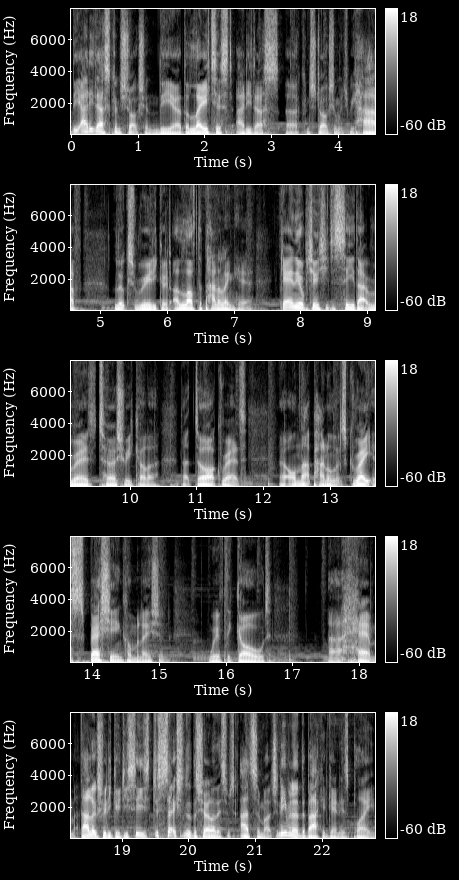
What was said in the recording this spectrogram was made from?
the Adidas construction, the uh, the latest Adidas uh, construction which we have, looks really good. I love the paneling here. Getting the opportunity to see that red tertiary color, that dark red, uh, on that panel looks great, especially in combination with the gold uh, hem. That looks really good. You see just sections of the shirt like this, which add so much. And even though the back again is plain,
